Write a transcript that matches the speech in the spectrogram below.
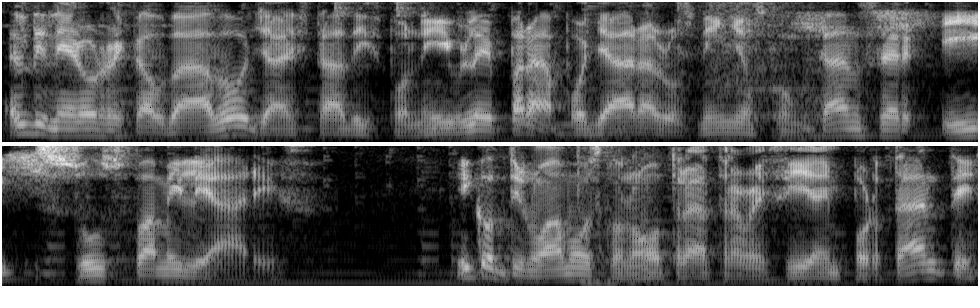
El dinero recaudado ya está disponible para apoyar a los niños con cáncer y sus familiares. Y continuamos con otra travesía importante.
